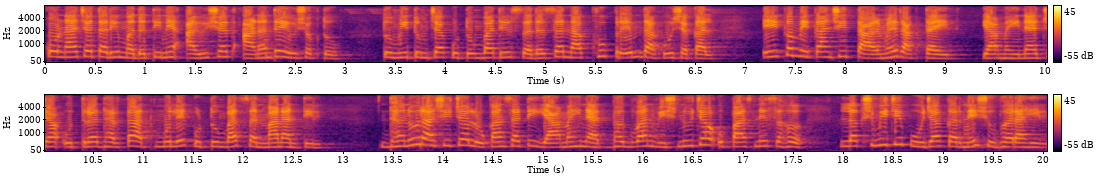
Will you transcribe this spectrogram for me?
कोणाच्या तरी मदतीने आयुष्यात आनंद येऊ शकतो. तुम्ही तुमच्या कुटुंबातील सदस्यांना खूप प्रेम दाखवू शकाल. एकमेकांशी ताळमेळ राखता येईल. या महिन्याच्या उत्तरार्धात मुले कुटुंबात सन्मान आणतील. धनु राशीच्या लोकांसाठी या महिन्यात भगवान विष्णूच्या उपासनेसह लक्ष्मीची पूजा करणे शुभ राहील.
